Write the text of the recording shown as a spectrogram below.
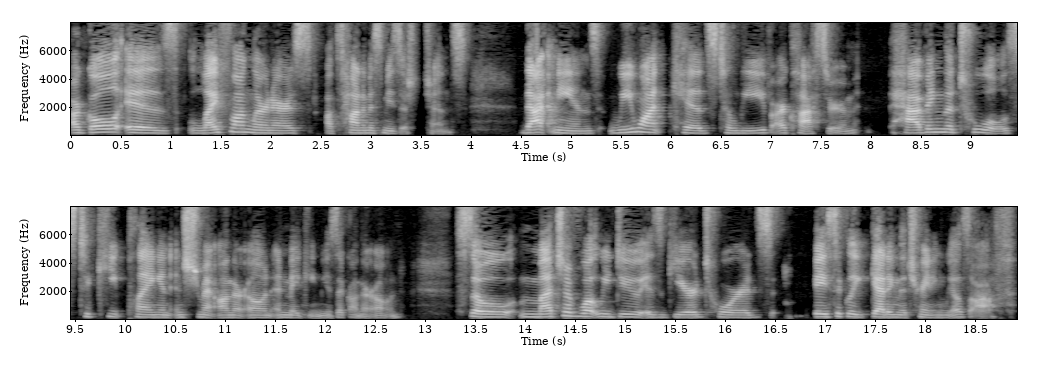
Our goal is lifelong learners, autonomous musicians. That means we want kids to leave our classroom having the tools to keep playing an instrument on their own and making music on their own. So much of what we do is geared towards basically getting the training wheels off,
